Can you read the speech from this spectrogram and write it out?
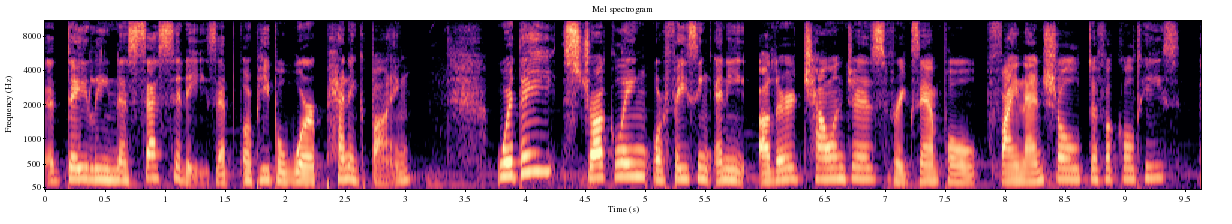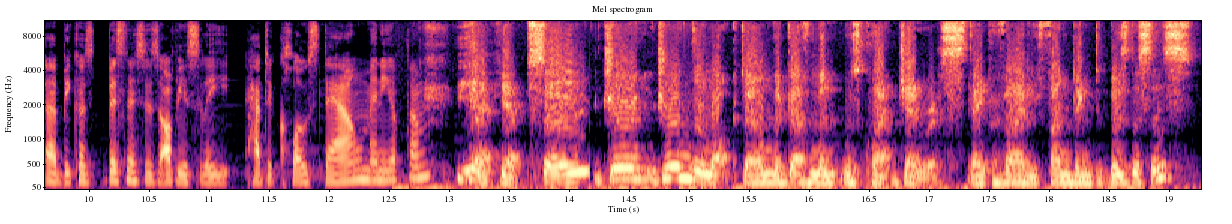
uh, daily necessities that or people were panic buying, were they struggling or facing any other challenges? For example, financial difficulties? Uh, because businesses obviously had to close down, many of them. yeah, yeah. So during during the lockdown, the government was quite generous. They provided funding to businesses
